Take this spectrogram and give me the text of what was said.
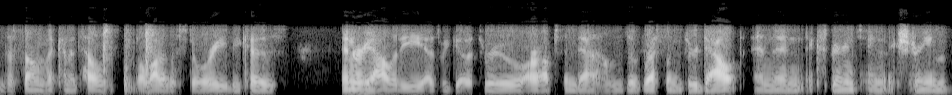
the song that kind of tells a lot of the story because in reality as we go through our ups and downs of wrestling through doubt and then experiencing extreme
